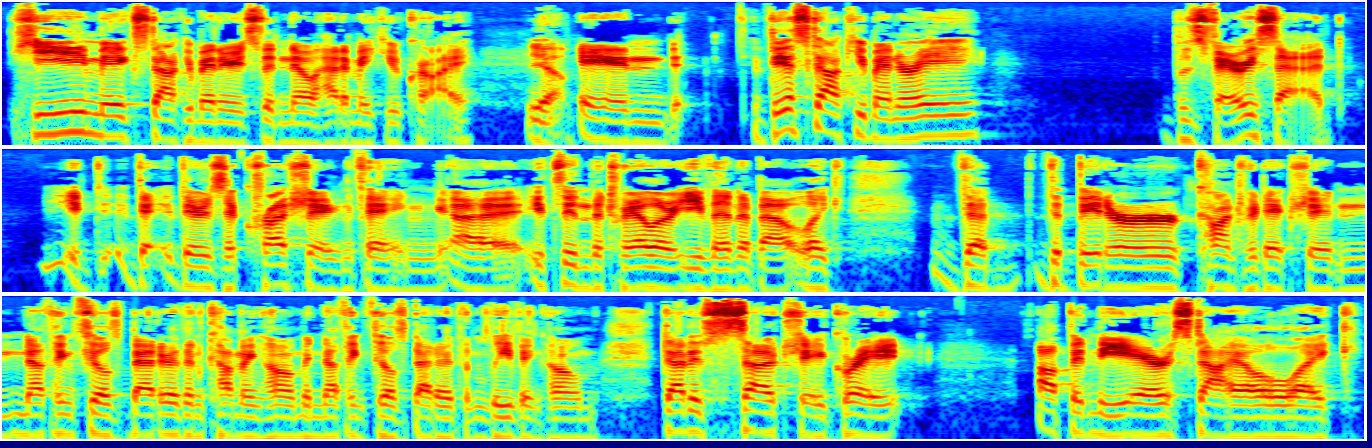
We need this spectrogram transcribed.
he makes documentaries that know how to make you cry. Yeah. And this documentary was very sad. It, th- there's a crushing thing. Uh, it's in the trailer even about like the the bitter contradiction. Nothing feels better than coming home, and nothing feels better than leaving home. That is such a great up in the air style like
